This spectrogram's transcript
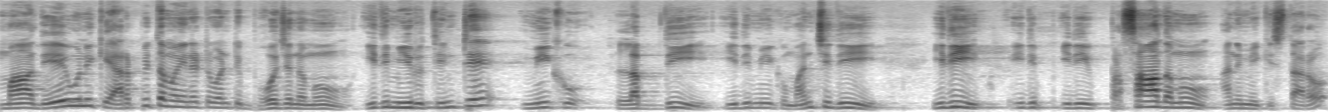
మా దేవునికి అర్పితమైనటువంటి భోజనము ఇది మీరు తింటే మీకు లబ్ధి ఇది మీకు మంచిది ఇది ఇది ఇది ప్రసాదము అని మీకు ఇస్తారో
